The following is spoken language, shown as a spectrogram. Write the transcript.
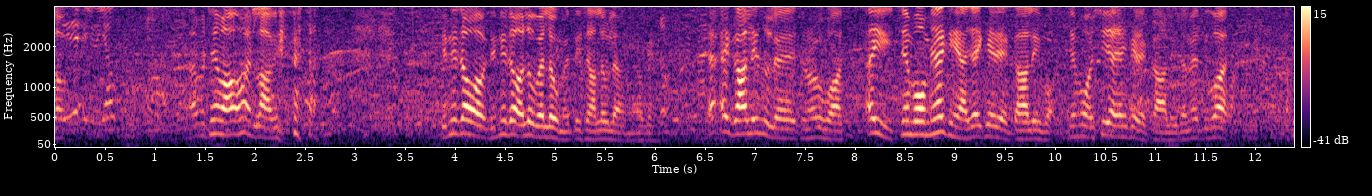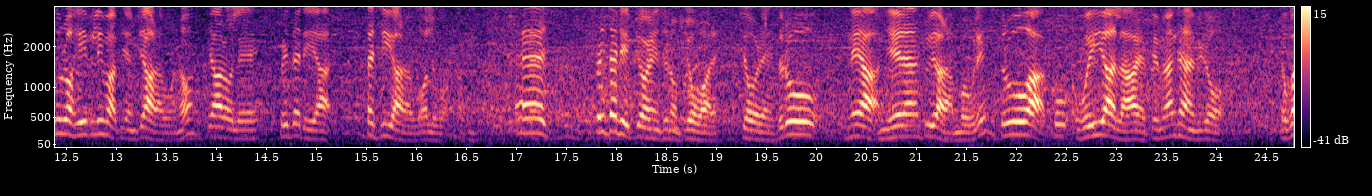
တော့ဒီအရွယ်ရောက်ပြီ။အမထင်ပါဘူးလာပြီ။ဒီနေ့တော့ဒီနေ့တော့အဲ့လိုပဲလုပ်မယ်တေချာလုပ်လာမယ်ဟုတ်ကဲ့။အဲ့အဲ့ကားလေးဆိုလဲကျွန်တော်တို့ဟိုအဲ့ကျင်ပေါ်မြက်ခင်ကရိုက်ခဲ့တဲ့ကားလေးပေါ့။ကျင်ပေါ်ရှေ့ရိုက်ခဲ့တဲ့ကားလေးဒါပေမဲ့ तू က အခုတော့ heavily မှာပြန်ပြတာပေါ့နော်ပြတော့လဲပြည့်သက်တွေကစက်ကြည့်ရတာပေါ့လို့ပေါ့အဲပြည့်သက်တွေပြောရင်ကျွန်တော်ပြောပါတယ်ပြောတယ်သူတို့နဲ့ကအများတန်းတွေ့ရတာမဟုတ်လေသူတို့ကကိုအဝေးရလာတယ်ပြန်မှန်းခံပြီးတော့ဒုက္ခ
